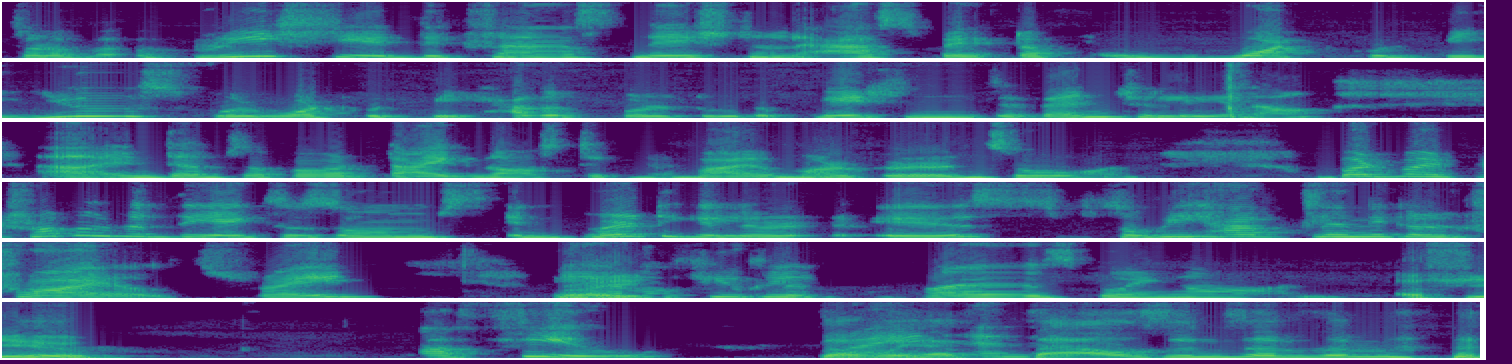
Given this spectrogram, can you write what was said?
sort of appreciate the translational aspect of what could be useful, what could be helpful to the patients eventually, you know, uh, in terms of our diagnostic biomarker and so on. But my trouble with the exosomes in particular is so we have clinical trials, right? We Right. have a few clinical trials going on. A few. A few. Don't we have and- thousands of them?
